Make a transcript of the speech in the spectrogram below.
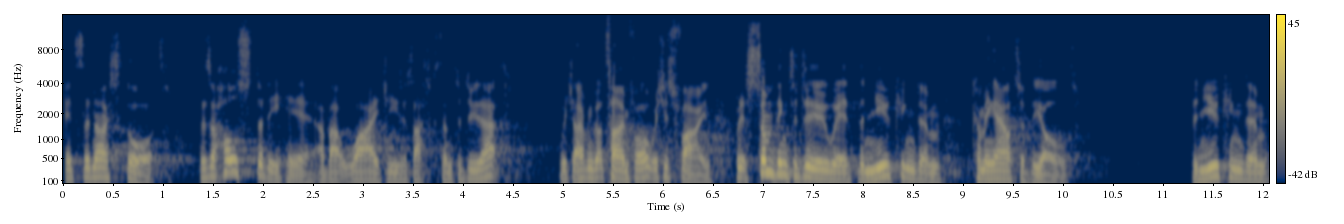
It's a nice thought. There's a whole study here about why Jesus asks them to do that, which I haven't got time for, which is fine. But it's something to do with the new kingdom coming out of the old. The new kingdom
